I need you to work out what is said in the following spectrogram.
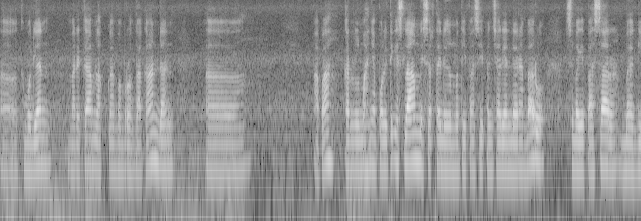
uh, kemudian mereka melakukan pemberontakan dan uh, apa karena lemahnya politik Islam disertai dengan motivasi pencarian daerah baru sebagai pasar bagi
